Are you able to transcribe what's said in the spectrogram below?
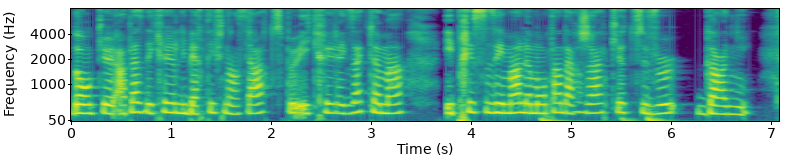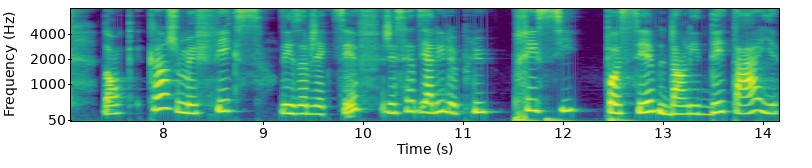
Donc euh, à place d'écrire liberté financière, tu peux écrire exactement et précisément le montant d'argent que tu veux gagner. Donc quand je me fixe des objectifs, j'essaie d'y aller le plus précis possible dans les détails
